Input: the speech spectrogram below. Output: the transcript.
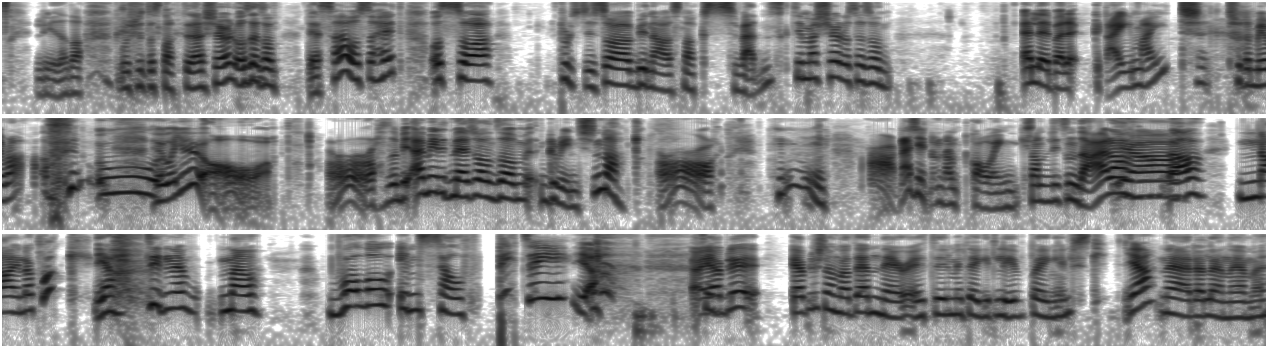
Lydia, da. Må slutte å snakke til deg sjøl. Og så er det sånn Det sa jeg også høyt. Og så plutselig så begynner jeg å snakke svensk til meg sjøl, og så er det sånn eller bare Good day, mate. To the mirror. Oh. Who are you? Oh. Oh. Så jeg blir litt mer sånn som Grinchen, da. Oh. Hmm. Oh, that's it, I'm not going. Sånn. Litt sånn der, da. Ja. Nine o'clock. Ja. Didn't no. Wallow in self-pity. Ja. Ja, Jeg blir, jeg blir sånn at jeg narrater mitt eget liv på engelsk ja. når jeg er alene hjemme.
